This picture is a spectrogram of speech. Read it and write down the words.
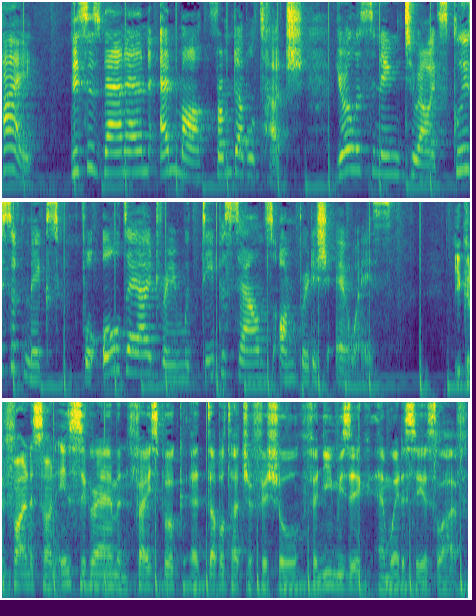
Hi, this is Van Ann and Mark from Double Touch. You're listening to our exclusive mix for All Day I Dream with Deeper Sounds on British Airways. You can find us on Instagram and Facebook at Double Touch Official for new music and where to see us live.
